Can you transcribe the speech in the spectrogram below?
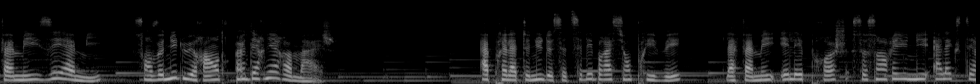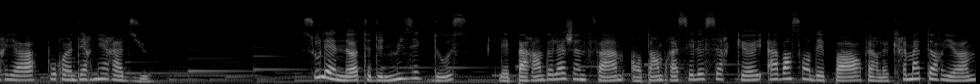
familles et amis sont venus lui rendre un dernier hommage. Après la tenue de cette célébration privée, la famille et les proches se sont réunis à l'extérieur pour un dernier adieu. Sous les notes d'une musique douce, les parents de la jeune femme ont embrassé le cercueil avant son départ vers le crématorium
